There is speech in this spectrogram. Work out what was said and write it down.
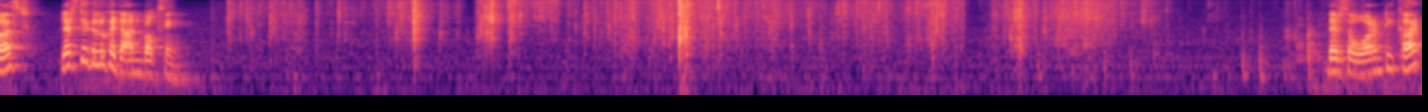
First, let's take a look at the unboxing. There's a warranty card.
